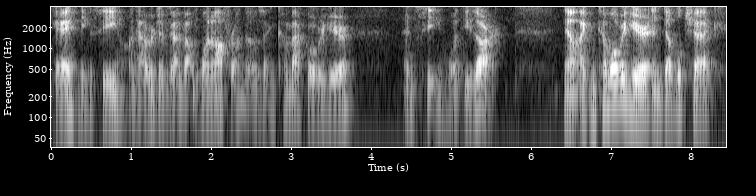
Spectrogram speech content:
Okay, and you can see on average I've got about one offer on those. I can come back over here and see what these are. Now I can come over here and double check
